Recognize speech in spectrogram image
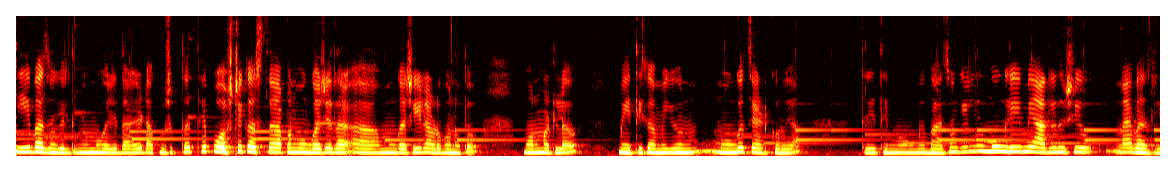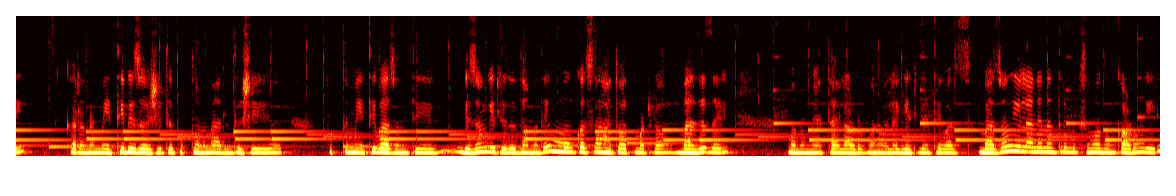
ही भाजून गेली तुम्ही मुगाची डाळ टाकू शकतात. हे पौष्टिक असतं आपण मुगाचे डाळ अं, लाडू बनवतो. म्हणून म्हटलं मेथी कमी घेऊन मूगच ॲड करूया. तर इथे मूग मी भाजून गेली मूग ही मी आदल्या दिवशी नाही भाजली. कारण मेथी भिजवायची ती फक्त म्हणून मी आदल्या दिवशी फक्त मेथी भाजून ती भिजवून घेतली दुधामध्ये. मूग कसं हातवात म्हटलं भाजत जाईल. म्हणून मी आता लाडू बनवायला घेतले तेव्हाच भाजून गेलं आणि नंतर मिक्सरमधून काढून घेईल.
